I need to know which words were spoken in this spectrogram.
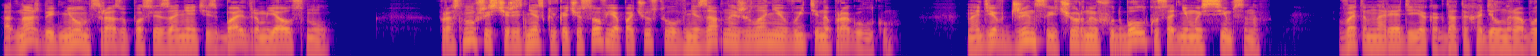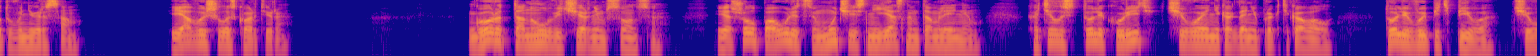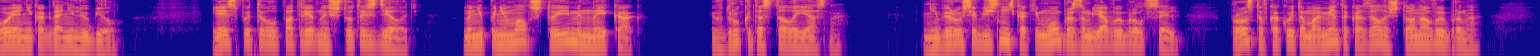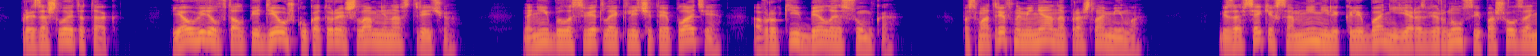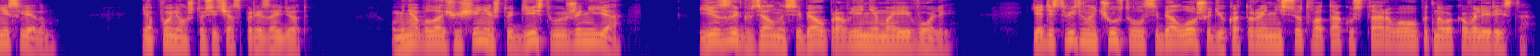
Однажды днем, сразу после занятий с Бальдром, я уснул. Проснувшись через несколько часов, я почувствовал внезапное желание выйти на прогулку. Надев джинсы и черную футболку с одним из Симпсонов, в этом наряде я когда-то ходил на работу в универсам. Я вышел из квартиры. Город тонул в вечернем солнце. Я шел по улице, мучаясь неясным томлением. Хотелось то ли курить, чего я никогда не практиковал, то ли выпить пиво, чего я никогда не любил. Я испытывал потребность что-то сделать, но не понимал, что именно и как. И вдруг это стало ясно. Не берусь объяснить, каким образом я выбрал цель. Просто в какой-то момент оказалось, что она выбрана. Произошло это так. Я увидел в толпе девушку, которая шла мне навстречу. На ней было светлое клетчатое платье, а в руке белая сумка. Посмотрев на меня, она прошла мимо. Безо всяких сомнений или колебаний я развернулся и пошел за ней следом. Я понял, что сейчас произойдет. У меня было ощущение, что действую уже не я. Язык взял на себя управление моей волей. Я действительно чувствовал себя лошадью, которая несет в атаку старого опытного кавалериста.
